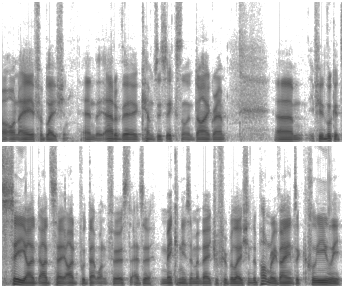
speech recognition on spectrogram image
on AF ablation. And out of there comes this excellent diagram um, if you look at C, I'd, I'd, say I'd put that one first as a mechanism of atrial fibrillation. The pulmonary veins are clearly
